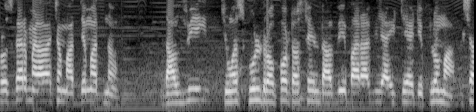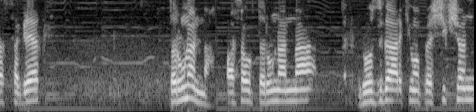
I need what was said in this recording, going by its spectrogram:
रोजगार मेळाव्याच्या माध्यमातून दहावी किंवा स्कूल ड्रॉपआउट असेल दहावी बारावी आय टी आय डिप्लोमा अशा सगळ्याच तरुणांना पासआउट तरुणांना रोजगार किंवा प्रशिक्षण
